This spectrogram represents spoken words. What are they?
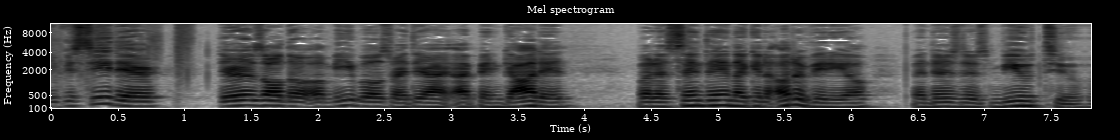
If you see there, there is all the uh, amiibos right there I, I've been gotten. But the same thing like in the other video, but there's this Mewtwo.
